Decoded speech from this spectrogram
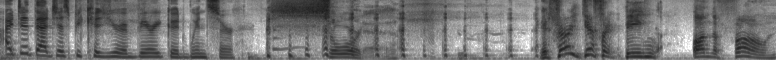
I did that just because you're a very good wincer. sorta. It's very different being on the phone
